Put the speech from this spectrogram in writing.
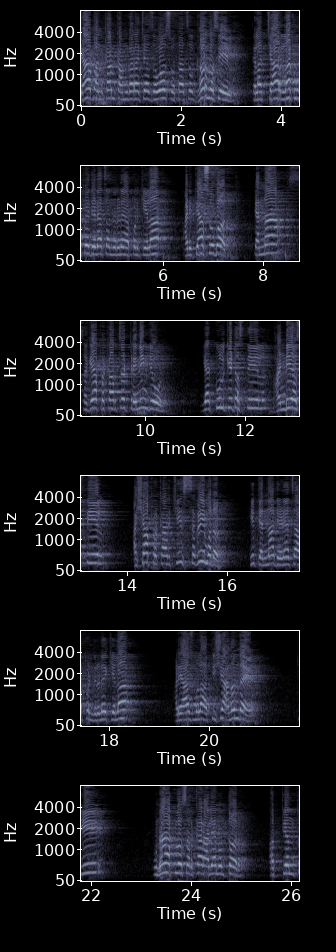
ज्या बांधकाम कामगाराच्या जवळ स्वतःचं घर नसेल त्याला चार लाख रुपये देण्याचा निर्णय आपण केला आणि त्यासोबत त्यांना सगळ्या प्रकारचं ट्रेनिंग देऊन या टूल किट असतील भांडी असतील अशा प्रकारची सगळी मदत ही त्यांना देण्याचा आपण निर्णय केला. आणि आज मला अतिशय आनंद आहे की पुन्हा आपलं सरकार आल्यानंतर अत्यंत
